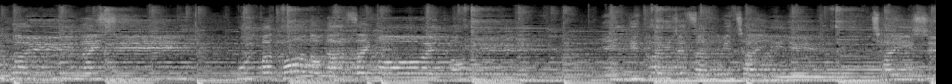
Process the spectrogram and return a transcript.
去伪善，没法可到达世外桃源。愿去将身边凄怨、凄酸，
